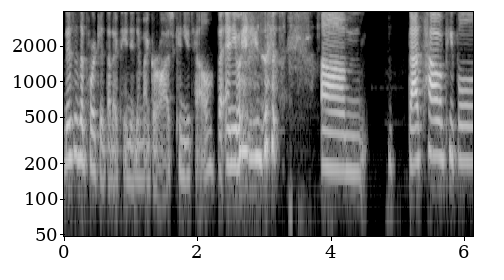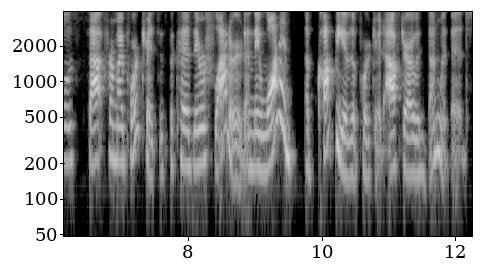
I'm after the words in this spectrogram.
This is a portrait that I painted in my garage. Can you tell? But, anyways, um, that's how people sat for my portraits, is because they were flattered and they wanted a copy of the portrait after I was done with it.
